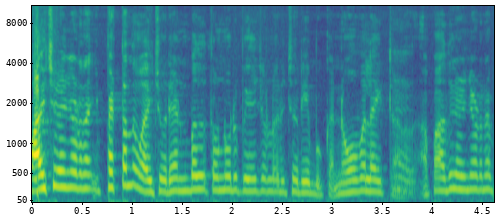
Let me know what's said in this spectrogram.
വായിച്ചു കഴിഞ്ഞ ഉടനെ പെട്ടെന്ന് വായിച്ചു. ഒരു എൺപത് തൊണ്ണൂറ് പേജുള്ള ഒരു ചെറിയ ബുക്കാണ് നോവലായിട്ടാണ് അപ്പോൾ അത് കഴിഞ്ഞ ഉടനെ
